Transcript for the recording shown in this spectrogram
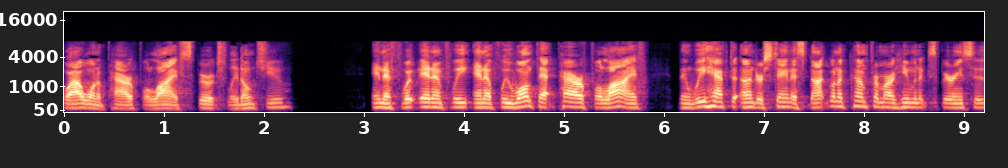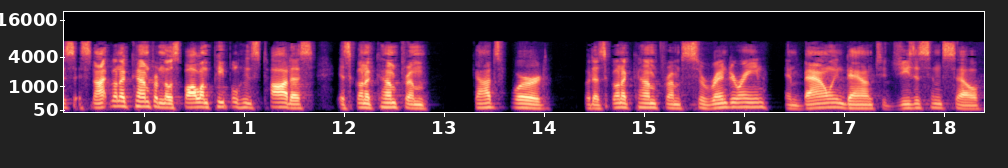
Well, I want a powerful life spiritually, don't you? And if we, and if we, and if we want that powerful life, then we have to understand it's not going to come from our human experiences. It's not going to come from those fallen people who's taught us. It's going to come from God's word, but it's going to come from surrendering and bowing down to Jesus himself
